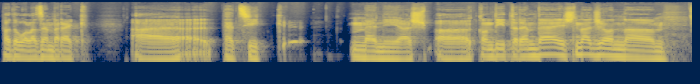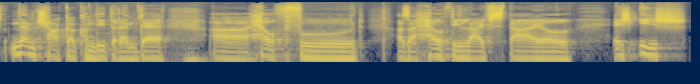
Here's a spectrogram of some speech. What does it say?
például az emberek tetszik menni a uh, konditerembe, és nagyon nem csak a konditerem, de uh, health food, az a healthy lifestyle, és is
